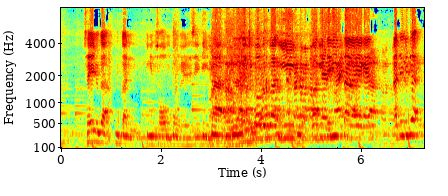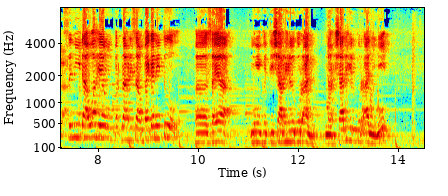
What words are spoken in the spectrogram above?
saya juga bukan ingin sombong ya di sini tidak gitu kan. cuma berbagi bagi cerita ya kan. ada juga seni dakwah yang pernah disampaikan itu uh, saya mengikuti syarhil Quran. Nah syarhil Quran ini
